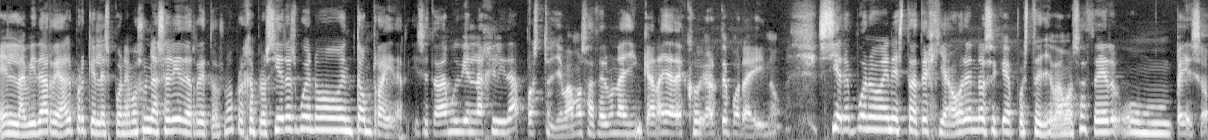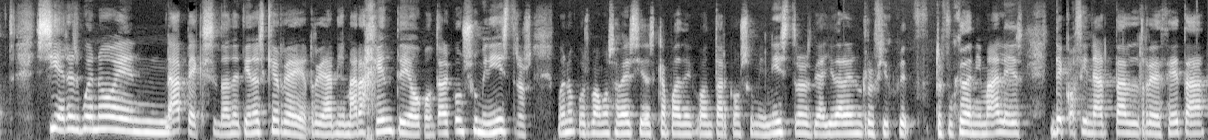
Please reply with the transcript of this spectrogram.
en la vida real porque les ponemos una serie de retos, ¿no? Por ejemplo, si eres bueno en Tomb Raider y se te da muy bien la agilidad, pues te llevamos a hacer una gincana y a descolgarte por ahí, ¿no? Si eres bueno en estrategia, ahora en no sé qué, pues te llevamos a hacer un Paysoft. Si eres bueno en Apex, donde tienes que re reanimar a gente o contar con suministros, bueno, pues vamos a ver si eres capaz de contar con suministros, de ayudar en un refugio, refugio de animales, de cocinar tal receta,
